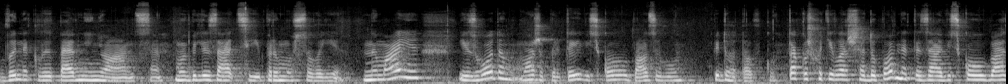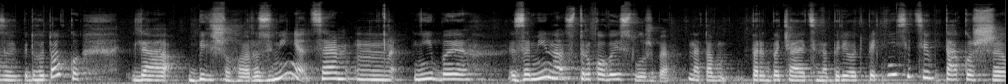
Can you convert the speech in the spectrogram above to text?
виникли певні нюанси. Мобілізації примусової немає, і згодом може прийти військову базову підготовку. Також хотіла ще доповнити за військову базову підготовку для більшого розуміння. Це м, ніби заміна строкової служби. Вона там передбачається на період 5 місяців. Також е,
